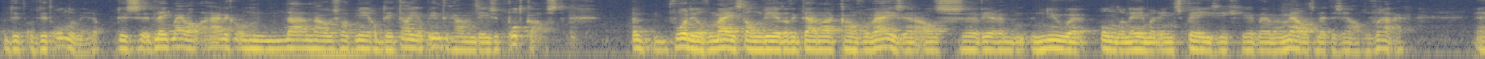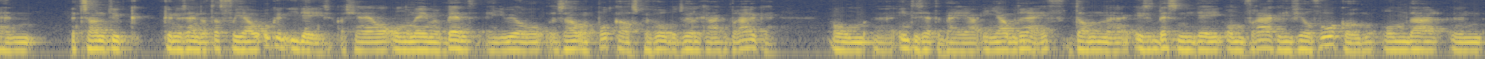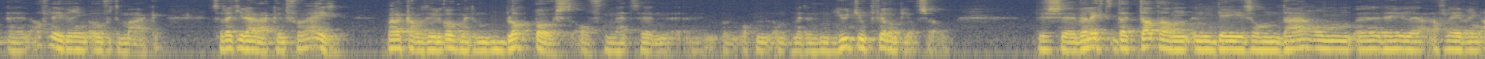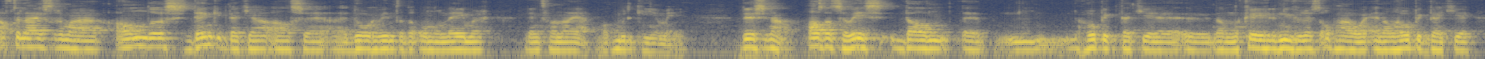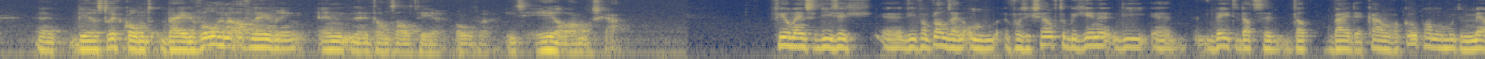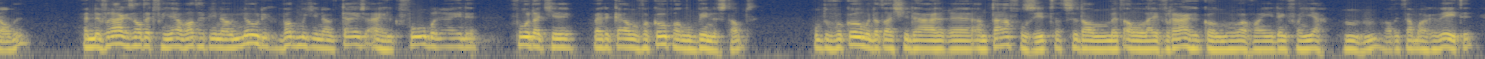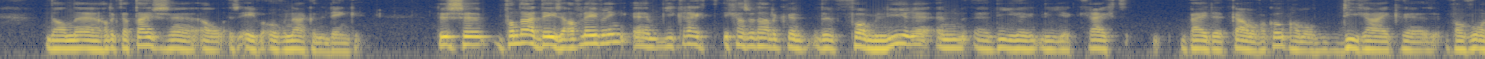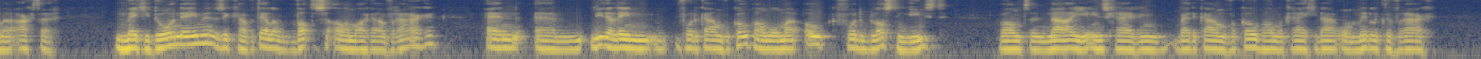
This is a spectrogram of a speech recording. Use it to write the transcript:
op, dit, op dit onderwerp. Dus het leek mij wel aardig om daar nou eens wat meer op detail op in te gaan in deze podcast. Het voordeel voor mij is dan weer dat ik daarna kan verwijzen als uh, weer een nieuwe ondernemer in SP zich bij me meldt met dezelfde vraag. En het zou natuurlijk kunnen zijn dat dat voor jou ook een idee is. Als jij al ondernemer bent en je wil, zou een podcast bijvoorbeeld willen gaan gebruiken om uh, in te zetten bij jou, in jouw bedrijf, dan is het best een idee om vragen die veel voorkomen, om daar een, een aflevering over te maken, zodat je daarna kunt verwijzen. Maar dat kan natuurlijk ook met een blogpost of met een, op een, met een YouTube filmpje of zo. Dus uh, wellicht dat dat dan een idee is om daarom uh, de hele aflevering af te luisteren. Maar anders denk ik dat je als doorgewinterde ondernemer denkt van nou ja, wat moet ik hiermee? Dus nou, als dat zo is, dan hoop ik dat je, dan kun je het nu gerust ophouden en dan hoop ik dat je weer eens terugkomt bij de volgende aflevering. En uh, dan zal het weer over iets heel anders gaan. Veel mensen die, zich, uh, die van plan zijn om voor zichzelf te beginnen, die weten dat ze dat bij de Kamer van Koophandel moeten melden. En de vraag is altijd van ja, wat heb je nou nodig? Wat moet je nou thuis eigenlijk voorbereiden voordat je bij de Kamer van Koophandel binnenstapt? Om te voorkomen dat als je daar aan tafel zit, dat ze dan met allerlei vragen komen waarvan je denkt van ja, mm, had ik dat maar geweten dan uh, had ik daar thuis uh, al eens even over na kunnen denken. Dus uh, vandaar deze aflevering. je krijgt, ik ga zo dadelijk de formulieren en die, je, die je krijgt bij de Kamer van Koophandel, die ga ik van voor naar achter met je doornemen. Dus ik ga vertellen wat ze allemaal gaan vragen. En um, niet alleen voor de Kamer van Koophandel, maar ook voor de Belastingdienst. Want na je inschrijving bij de Kamer van Koophandel krijg je daar onmiddellijk de vraag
